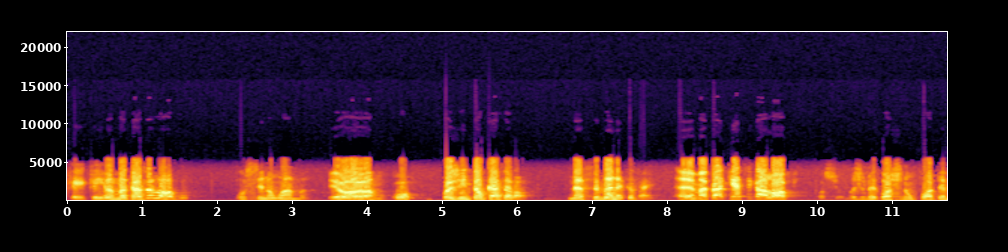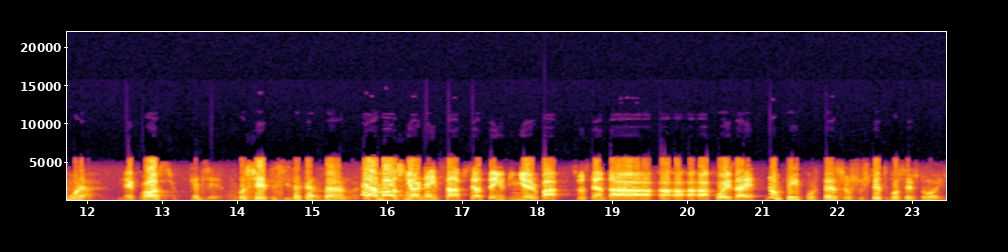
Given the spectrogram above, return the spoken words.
Quem, quem ama, casa logo. Você não ama. Eu amo. Oh, pois então casa logo. Na semana que vem. É, mas pra que esse galope? Ô, senhor, mas o negócio não pode demorar. Negócio? Quer dizer, você precisa casar, não é? É, mas o senhor nem sabe se eu tenho dinheiro pra sustentar a, a, a, a coisa aí. Não tem importância, eu sustento vocês dois.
